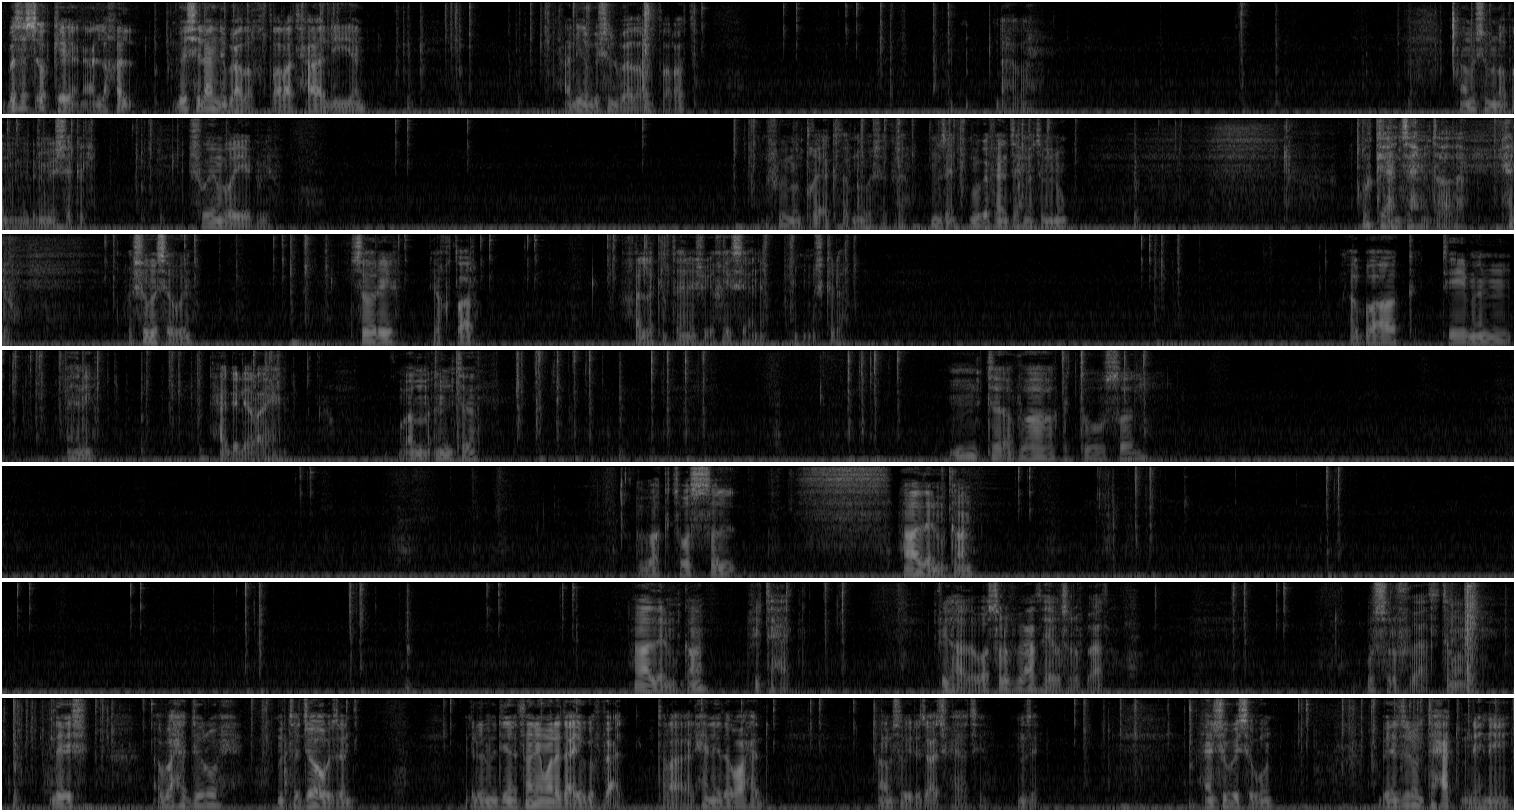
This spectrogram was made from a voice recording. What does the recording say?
بس اتس أوكي يعني على الأقل بيشيل عني بعض الخطارات حاليا. حاليا بيشيل بعض الخطارات. لحظة. ها مش منظم يعني بالمية الشكل شوي مضيق بيه شوي منطقي أكثر نبغى شكله. زين وقف عند زحمة منو؟ okay عند زحمة هذا. حلو. فشو بسوي؟ sorry يقطر. خلك أنت هنا شوي خيس يعني مشكلة. أباك تي من هني حق اللي رايحين. وأما أنت أنت أباك توصل اباك توصل هذا المكان. هذا المكان في تحت. في هذا. وصلوا في بعض؟ هي وصلوا في بعض. وصلوا في بعض. تمام. ليش؟ ابى أحد يروح متجاوزا. إلى المدينة الثانية ما له داعي يوقف بعد. ترى الحين إذا واحد أنا مسوي ازعاج في حياتي. زين الحين شو بيسوون؟ بينزلون تحت من هني.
